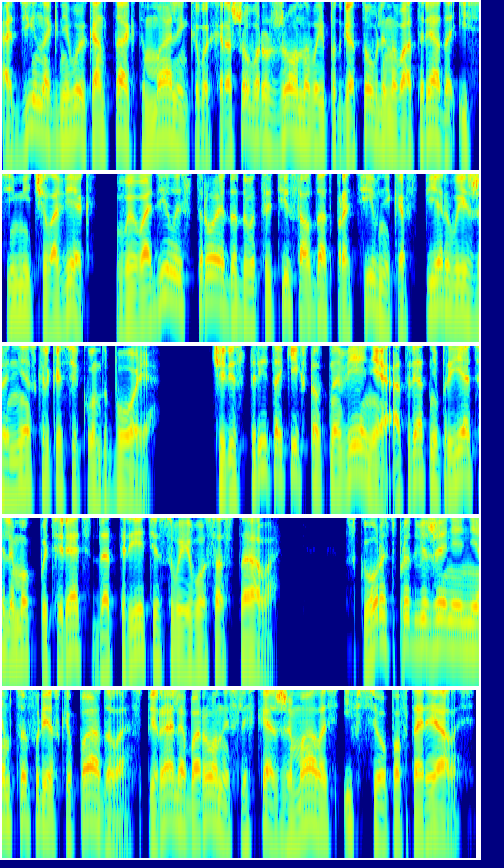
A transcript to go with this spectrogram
Один огневой контакт маленького, хорошо вооруженного и подготовленного отряда из семи человек выводил из строя до 20 солдат противника в первые же несколько секунд боя. Через три таких столкновения отряд неприятеля мог потерять до трети своего состава. Скорость продвижения немцев резко падала, спираль обороны слегка сжималась и все повторялось.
